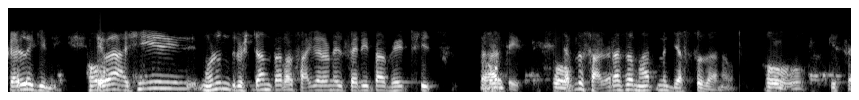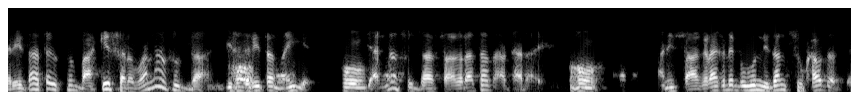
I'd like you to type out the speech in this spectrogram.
कळलं की नाही? हो. तेव्हा अशी म्हणून दृष्टांताला सागर आणि सरिता भेट हीच राहते. हो. त्यातलं सागराचं महात्म्य जास्त जाणवतं. हो हो. की सरिता तर बाकी सर्वांना सुद्धा जी हो. सरिता नाहीये हो. त्यांना सुद्धा सागराचाच आधार आहे. हो. आणि सागराकडे बघून निदान सुखावतात ते.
